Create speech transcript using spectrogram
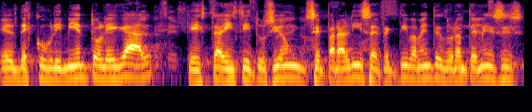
el descubrimiento legal, que esta institución se paraliza efectivamente durante meses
